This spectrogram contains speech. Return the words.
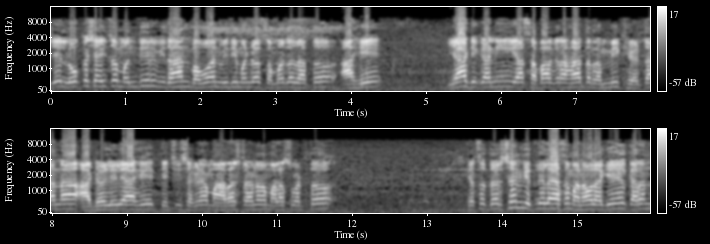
जे लोकशाहीचं मंदिर विधान भवन विधिमंडळ समजलं जातं आहे. या ठिकाणी या सभागृहात रम्मी खेळताना आढळलेले आहेत त्याची सगळ्या महाराष्ट्रानं मला असं वाटतं त्याचं दर्शन घेतलेलं आहे असं म्हणावं लागेल कारण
